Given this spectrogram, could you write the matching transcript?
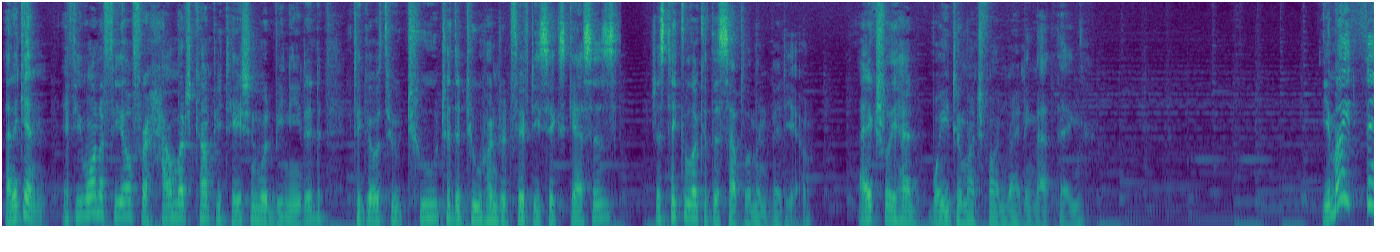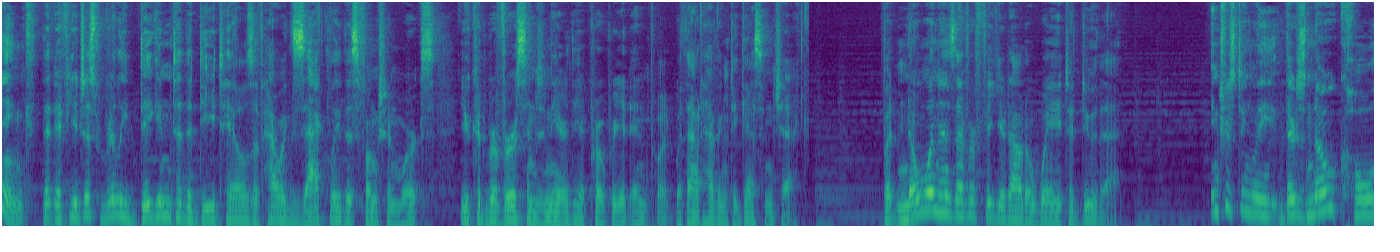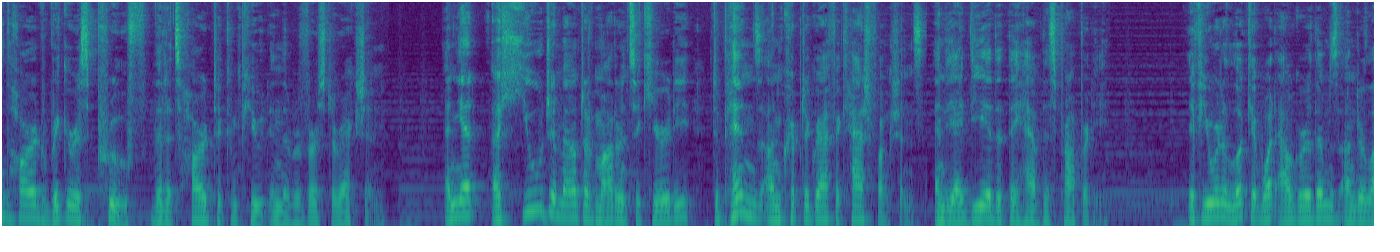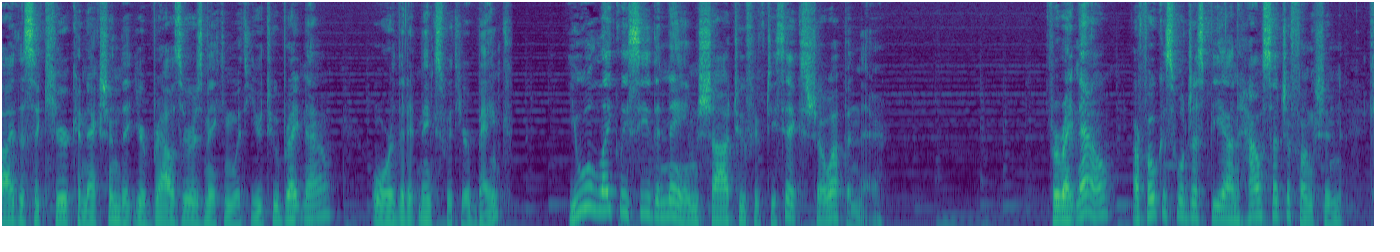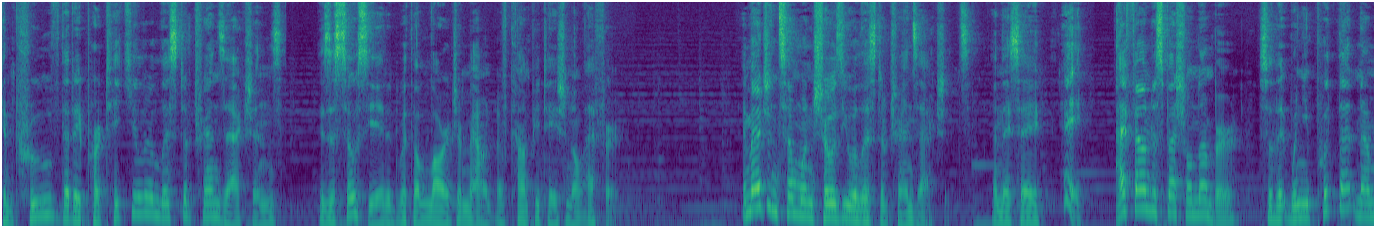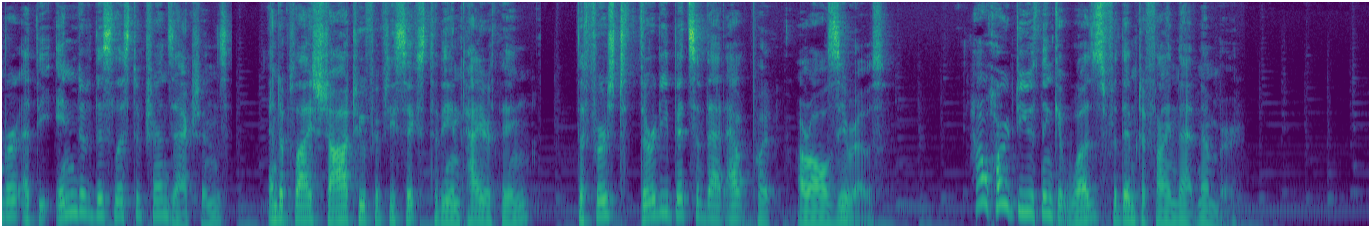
And again, if you want to feel for how much computation would be needed to go through 2 to the 256 guesses, just take a look at the supplement video. I actually had way too much fun writing that thing. You might think that if you just really dig into the details of how exactly this function works, you could reverse engineer the appropriate input without having to guess and check. But no one has ever figured out a way to do that. Interestingly, there's no cold hard rigorous proof that it's hard to compute in the reverse direction. And yet, a huge amount of modern security depends on cryptographic hash functions and the idea that they have this property. If you were to look at what algorithms underlie the secure connection that your browser is making with YouTube right now, or that it makes with your bank, you will likely see the name SHA-256 show up in there. For right now, our focus will just be on how such a function can prove that a particular list of transactions is associated with a large amount of computational effort. Imagine someone shows you a list of transactions, and they say, hey, I found a special number so that when you put that number at the end of this list of transactions and apply SHA-256 to the entire thing, the first 30 bits of that output are all zeros. How hard do you think it was for them to find that number?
